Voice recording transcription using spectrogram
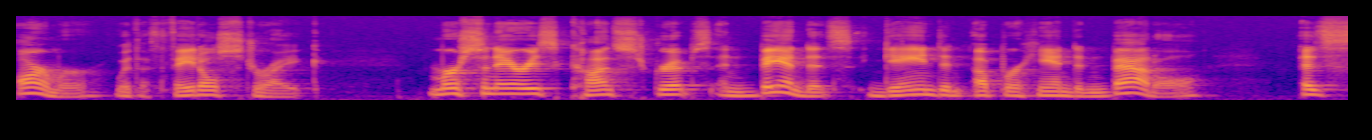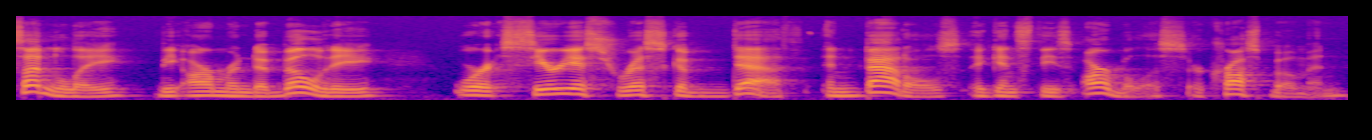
armor with a fatal strike mercenaries, conscripts, and bandits gained an upper hand in battle, as suddenly the armored nobility were at serious risk of death in battles against these arbalists or crossbowmen.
